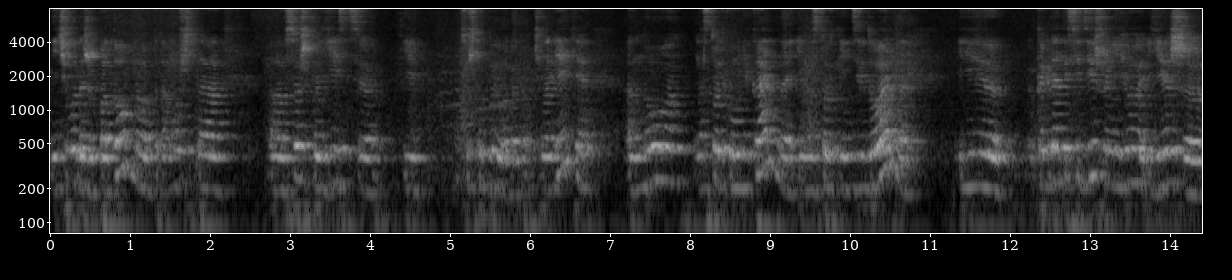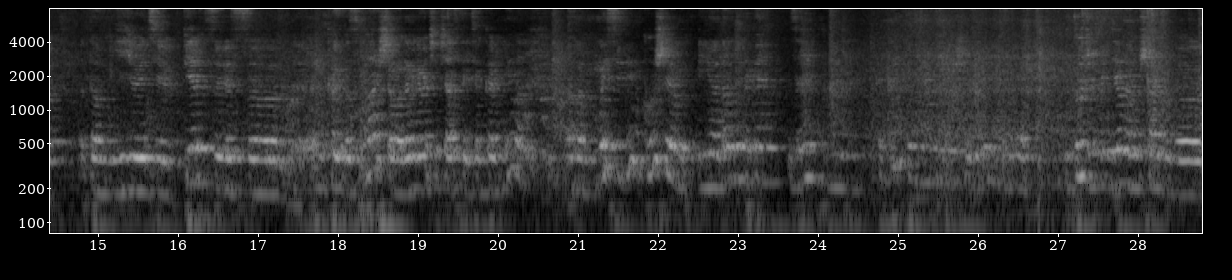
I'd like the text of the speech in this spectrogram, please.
ничего даже подобного, потому что э, все, что есть э, и все, что было в этом человеке, оно настолько уникально и настолько индивидуально, и когда ты сидишь у нее, ешь э, там ее эти перцы с, э, как бы с фаршем, она меня очень часто этим кормила, мы сидим, кушаем, и она мне такая, зайка, какая ты хорошая, зайка. И тут же мы делаем шаг в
